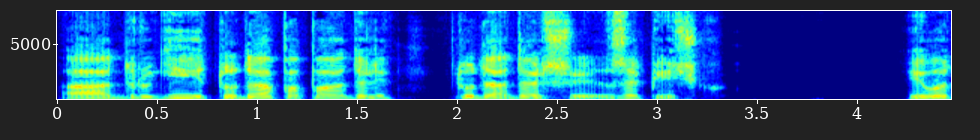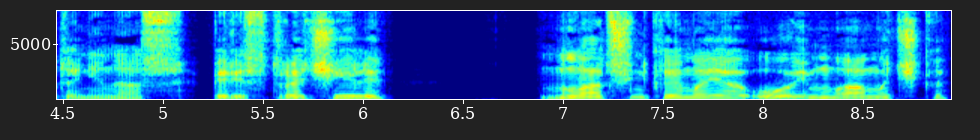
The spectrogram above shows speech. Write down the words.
а другие туда попадали, туда, дальше, за печку. И вот они нас перестрочили. Младшенькая моя, ой, мамочка!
